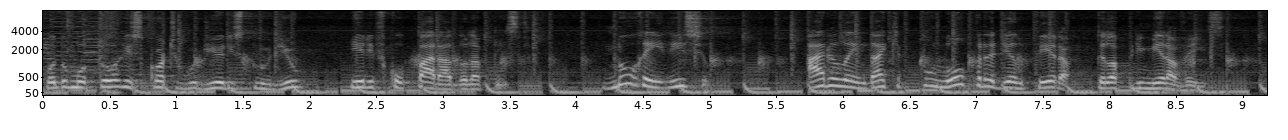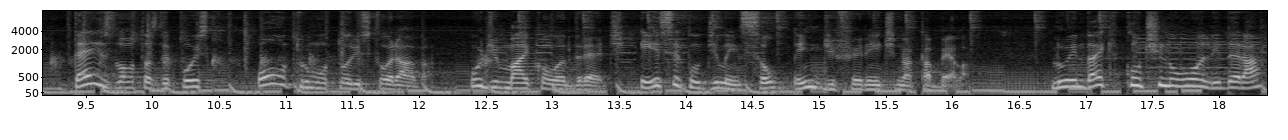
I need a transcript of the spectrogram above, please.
quando o motor Scott Goodyear explodiu e ele ficou parado na pista. No reinício, Ario Lendyke pulou para a dianteira pela primeira vez. Dez voltas depois, outro motor estourava, o de Michael Andretti, esse com dimensão bem diferente na tabela. Luendyke continuou a liderar,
